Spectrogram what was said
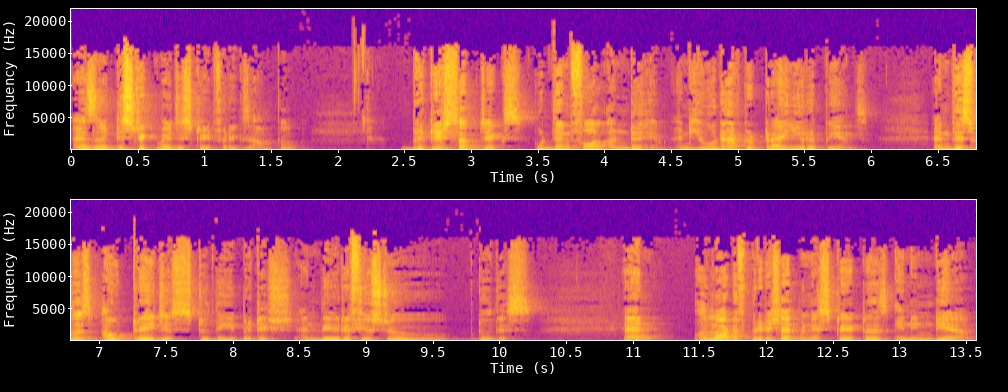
as a district magistrate, for example, British subjects would then fall under him and he would have to try Europeans. And this was outrageous to the British, and they refused to do this. And a lot of British administrators in India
